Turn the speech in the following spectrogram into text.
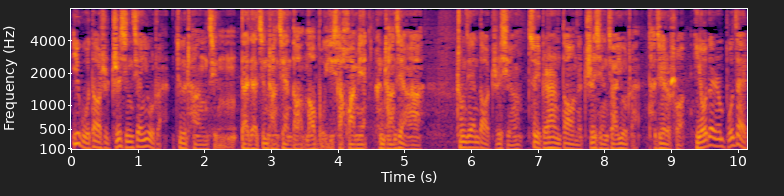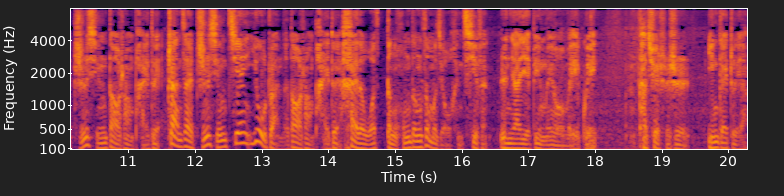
一股道是直行兼右转，这个场景大家经常见到，脑补一下画面，很常见啊。中间道直行，最边上道呢直行加右转。他接着说，有的人不在直行道上排队，站在直行兼右转的道上排队，害得我等红灯这么久，很气愤。人家也并没有违规，他确实是应该这样。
